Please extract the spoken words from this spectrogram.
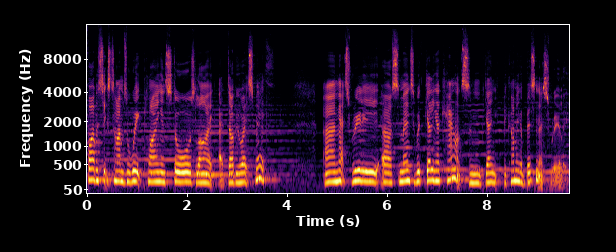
five or six times a week, playing in stores like at WH Smith. And that's really uh, cemented with getting accounts and getting, becoming a business, really.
